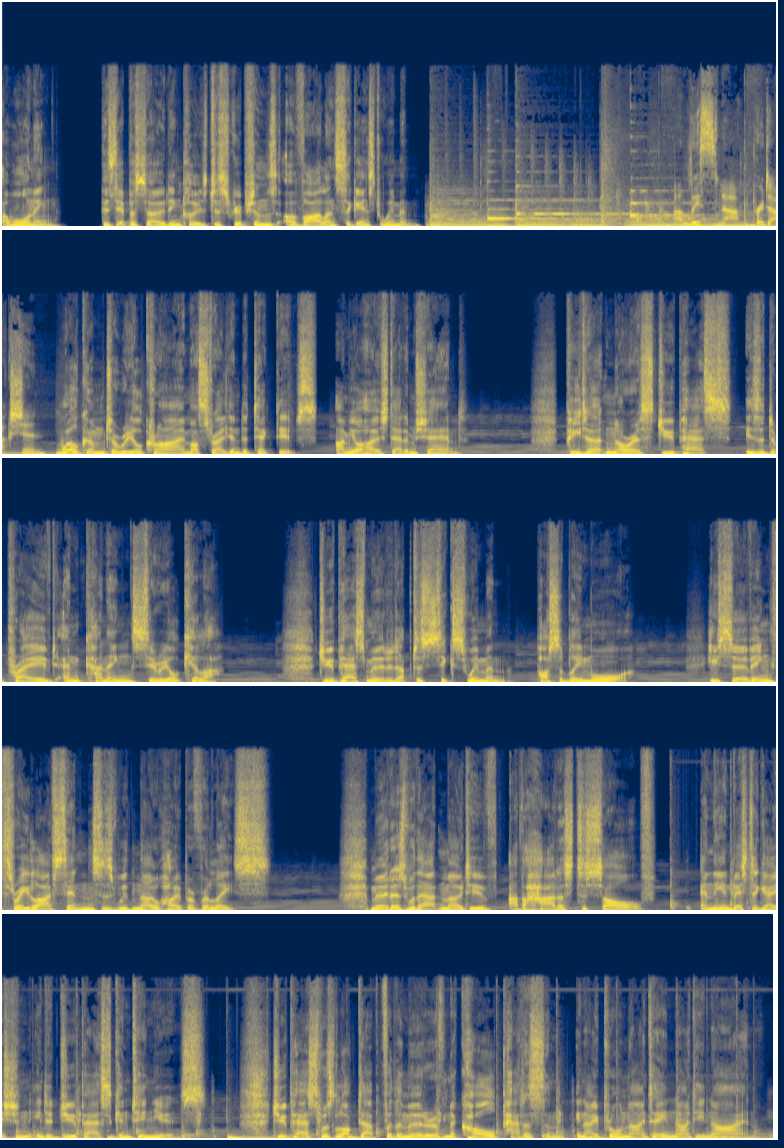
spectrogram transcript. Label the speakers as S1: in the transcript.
S1: A warning this episode includes descriptions of violence against women.
S2: A listener production.
S1: Welcome to Real Crime Australian Detectives. I'm your host, Adam Shand. Peter Norris Dupas is a depraved and cunning serial killer. Dupas murdered up to six women, possibly more. He's serving three life sentences with no hope of release. Murders without motive are the hardest to solve, and the investigation into Dupas continues. Dupas was locked up for the murder of Nicole Patterson in April 1999.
